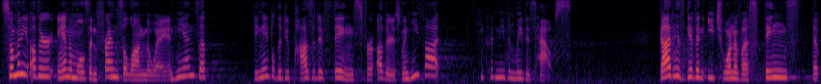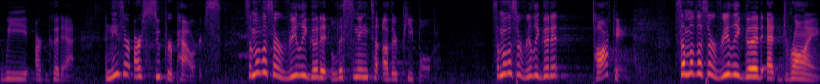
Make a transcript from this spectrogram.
so many other animals and friends along the way, and he ends up being able to do positive things for others when he thought he couldn't even leave his house. God has given each one of us things that we are good at, and these are our superpowers. Some of us are really good at listening to other people. Some of us are really good at talking. Some of us are really good at drawing.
